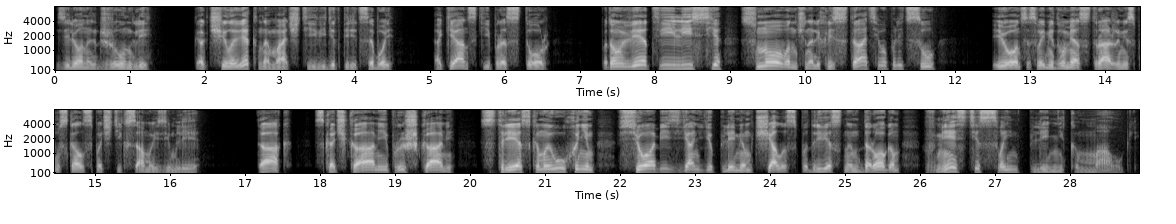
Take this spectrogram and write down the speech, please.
зеленых джунглей, как человек на мачте видит перед собой океанский простор. Потом ветви и листья снова начинали хлестать его по лицу, и он со своими двумя стражами спускался почти к самой земле. Так скачками и прыжками, с треском и уханьем все обезьянье племя мчалось по древесным дорогам вместе с своим пленником Маугли.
